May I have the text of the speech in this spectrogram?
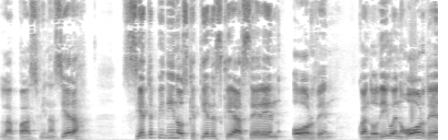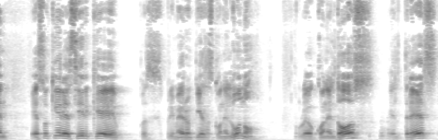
la paz financiera. Siete pininos que tienes que hacer en orden. Cuando digo en orden, eso quiere decir que pues primero empiezas con el 1, luego con el 2, el 3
